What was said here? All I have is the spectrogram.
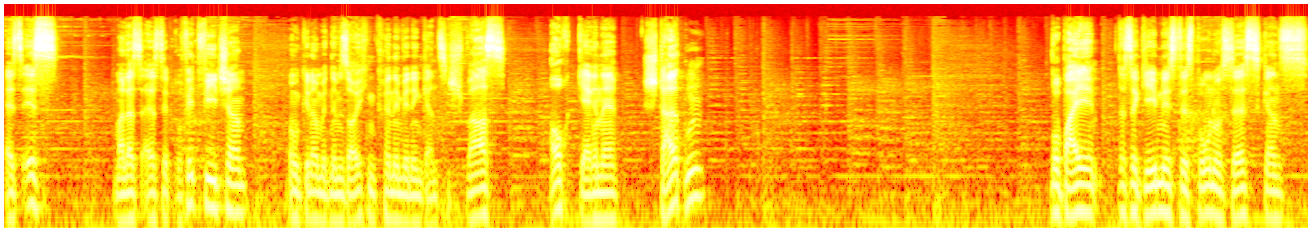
Es ist mal das erste Profit-Feature und genau mit einem solchen können wir den ganzen Spaß auch gerne starten. Wobei das Ergebnis des Bonuses ganz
